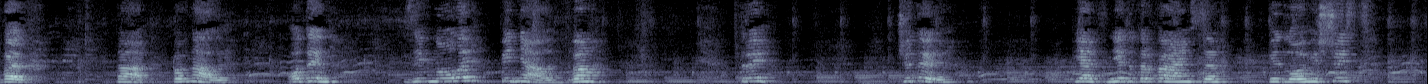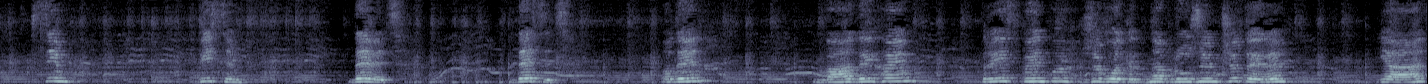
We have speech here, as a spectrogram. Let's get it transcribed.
вверх. Так, погнали. Один. Зігнули, підняли. Два, три, чотири, п'ять. Не доторкаємося. Підлоги. Шість, сім, вісім, дев'ять, десять. Один, два. Дихаємо. Три. Спинкою. Животик напружуємо. Чотири. П'ять.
